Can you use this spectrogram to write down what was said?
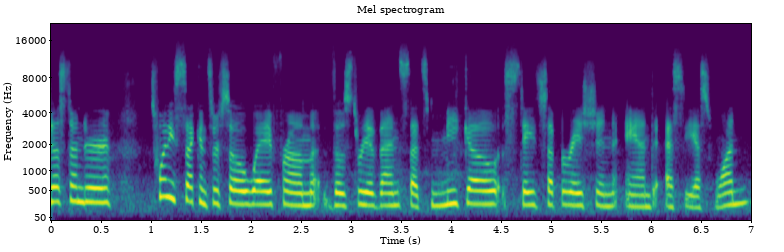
just under 20 seconds or so away from those three events. That's MECO, stage separation, and SES1.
